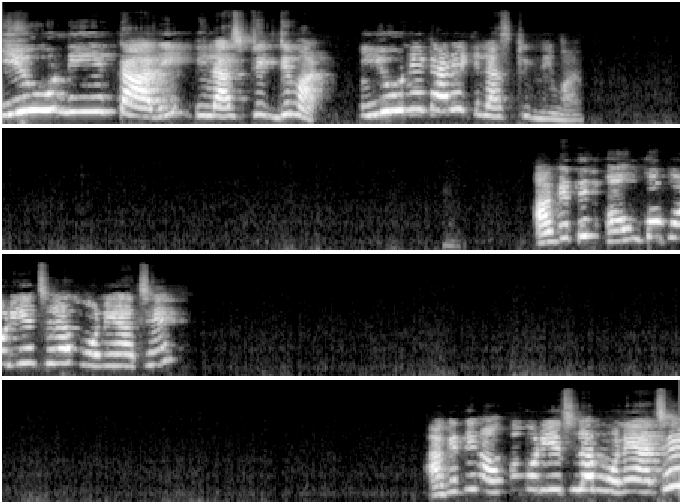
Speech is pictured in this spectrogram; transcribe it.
unitary elastic demand unitary elastic demand আগের দিন অঙ্ক করিয়েছিলাম মনে আছে? আগের দিন অঙ্ক করিয়েছিলাম মনে আছে?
